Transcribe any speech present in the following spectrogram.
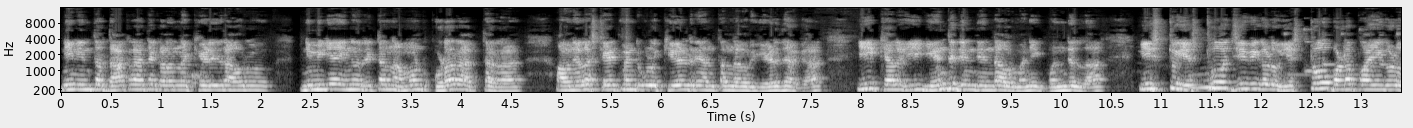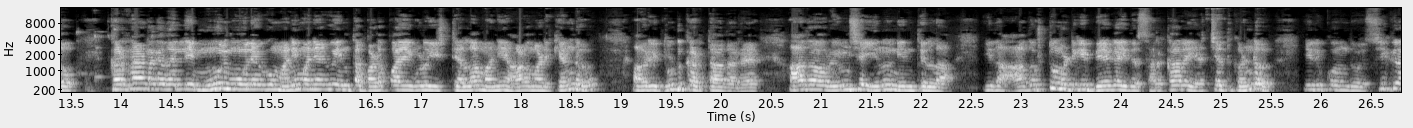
ನೀನು ಇಂಥ ದಾಖಲಾತಿಗಳನ್ನ ಕೇಳಿದ್ರೆ ಅವರು ನಿಮಗೆ ಇನ್ನು ರಿಟರ್ನ್ ಅಮೌಂಟ್ ಕೊಡೋರ ಆಗ್ತಾರ. ಅವನ್ನೆಲ್ಲ ಸ್ಟೇಟ್ಮೆಂಟ್ಗಳು ಕೇಳ್ರಿ ಅಂತಂದು ಅವ್ರಿಗೆ ಹೇಳಿದಾಗ ಈ ಕೆಲ ಈಗ ಎಂಟು ದಿನದಿಂದ ಅವ್ರ ಮನೆಗೆ ಬಂದಿಲ್ಲ. ಇಷ್ಟು ಎಷ್ಟೋ ಜೀವಿಗಳು, ಎಷ್ಟೋ ಬಡಪಾಯಿಗಳು ಕರ್ನಾಟಕದಲ್ಲಿ ಮೂಲೆ ಮೂಲೆಗೂ ಮನೆ ಮನೆಗೂ ಇಂಥ ಬಡಪಾಯಿಗಳು ಇಷ್ಟೆಲ್ಲ ಮನೆ ಹಾಳು ಮಾಡ್ಕೊಂಡು ಅವ್ರಿಗೆ ದುಡ್ಡು ಕಟ್ತಾ ಇದಾರೆ. ಆದ್ರೆ ಅವ್ರ ಹಿಂಸೆ ಇನ್ನೂ ನಿಂತಿಲ್ಲ. ಇದು ಆದಷ್ಟು ಮಟ್ಟಿಗೆ ಬೇಗ ಇದು ಸರ್ಕಾರ ಎಚ್ಚೆತ್ಕೊಂಡು ಇದಕ್ಕೊಂದು ಶೀಘ್ರ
